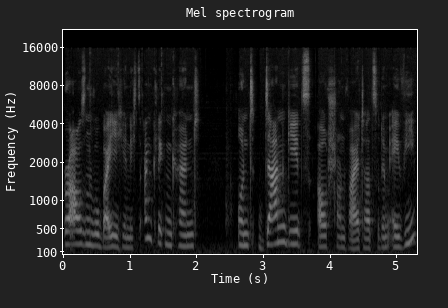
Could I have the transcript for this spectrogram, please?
browsen, wobei ihr hier nichts anklicken könnt. Und dann geht es auch schon weiter zu dem AV.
